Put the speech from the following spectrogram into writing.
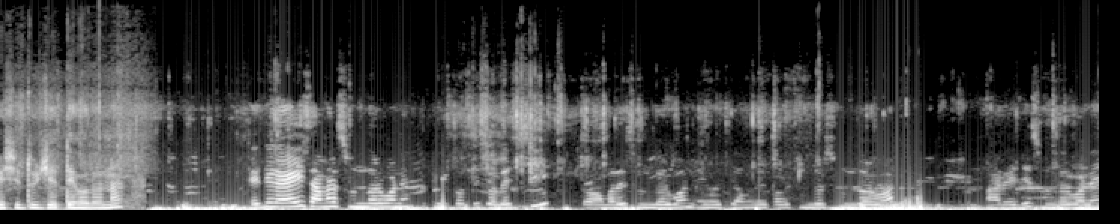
বেশি দূর যেতে হলো না। এই যে গাইস আমরা সুন্দরবনে পিকনিক করতে চলে এসেছি। তো আমাদের সুন্দরবন এই হচ্ছে আমাদের কত সুন্দর সুন্দরবন। আর এই যে সুন্দরবনে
